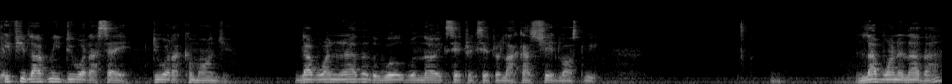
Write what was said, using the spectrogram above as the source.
If you love me, do what I say, do what I command you. Love one another, the world will know, etc., etc., like I shared last week. Love one another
